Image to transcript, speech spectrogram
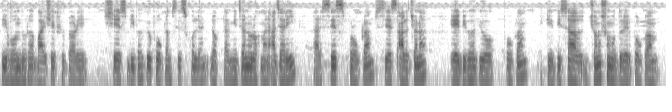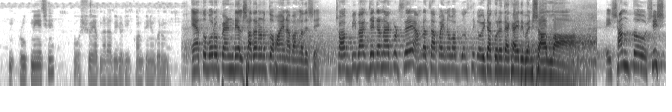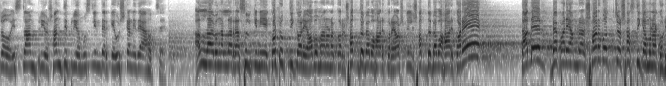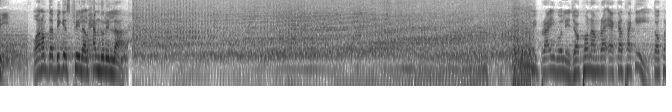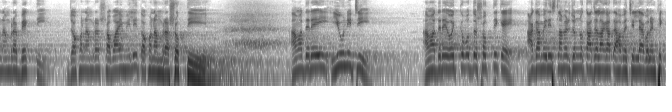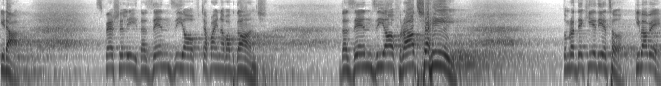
প্রিয় বন্ধুরা বাইশে ফেব্রুয়ারি শেষ বিভাগীয় প্রোগ্রাম শেষ করলেন ডক্টর মিজানুর রহমান আজারি। তার শেষ প্রোগ্রাম, শেষ আলোচনা, এই বিভাগীয় প্রোগ্রাম একটি বিশাল জনসমুদ্রের প্রোগ্রাম রূপ নিয়েছে। অবশ্যই আপনারা ভিডিওটি কন্টিনিউ করুন। এত বড় প্যান্ডেল সাধারণত হয় না বাংলাদেশে। সব বিভাগ যেটা না করছে, আমরা চাপাই নবাবগঞ্জ থেকে ওইটা করে দেখাই দেব ইনশাআল্লাহ। এই শান্ত, শিষ্ট ইসলাম প্রিয় শান্তিপ্রিয় মুসলিমদেরকে উস্কানি দেয়া হচ্ছে। আল্লাহ এবং আল্লাহর রাসূলকে নিয়ে কটুক্তি করে অবমাননা করে শব্দ ব্যবহার করে, অশ্লীল শব্দ ব্যবহার করে, তাদের ব্যাপারে আমরা সর্বোচ্চ শাস্তি কামনা করি। One of the biggest feel আলহামদুলিল্লাহ। আমি প্রায় বলি, যখন আমরা একা থাকি, তখন আমরা ব্যক্তি। যখন আমরা সবাই মিলি, তখন আমরা শক্তি। আমাদের এই ইউনিটি, আমাদের এই ঐক্যবদ্ধ শক্তিকে আগামীর ইসলামের জন্য কাজে লাগাতে হবে, চিল্লায় বলেন, ঠিক কিরা specially the Gen Z of Chapainawabganj the Gen Z of Rajshahi তোমরা দেখিয়ে দিয়েছ, কীভাবে?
